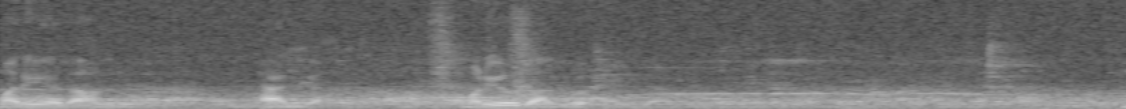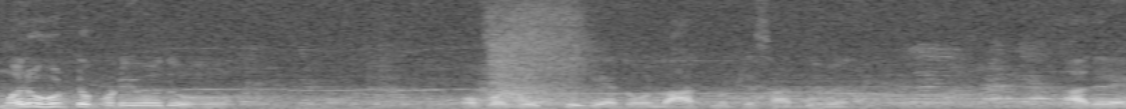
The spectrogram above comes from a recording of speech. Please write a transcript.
ಮರೆಯೋದಾದರೂ ಹ್ಯಾಂಗೆ? ಮರೆಯೋದಾದರೂ ಹ್ಯಾಂಗೆ? ಮರುಹುಟ್ಟು ಪಡೆಯೋದು ಒಬ್ಬ ವ್ಯಕ್ತಿಗೆ ಅಥವಾ ಒಂದು ಆತ್ಮಕ್ಕೆ ಸಾಧ್ಯವೇ ಆದರೆ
